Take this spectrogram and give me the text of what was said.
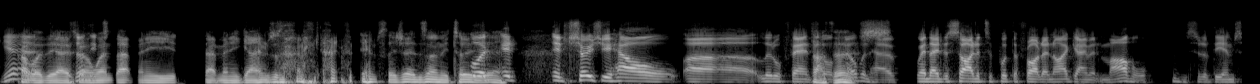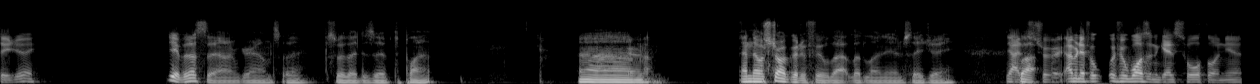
Yeah, Can't the AFL went that many that many games without a game at the MCG. There's only two. Well, yeah. it, it it shows you how uh, little fans North Melbourne have when they decided to put the Friday night game at Marvel instead of the MCG. Yeah, but that's their home ground, so where they deserve to play it. Um, and they'll struggle to fill that, let alone the MCG. Yeah, But- that's true. I mean, if it, if it wasn't against Hawthorn, yeah.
